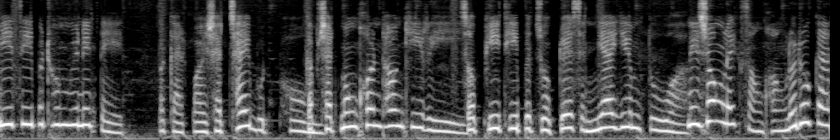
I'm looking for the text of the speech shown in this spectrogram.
บีจีปทุมยูไนเต็ดประกาศปล่อยชัดชัยบุตรพงษ์กับชัดมงคลทองคีรีศพพีทีประจวบด้วยสัญญายืมตัว ในช่วงเล็ก 2 ของฤดูกาล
